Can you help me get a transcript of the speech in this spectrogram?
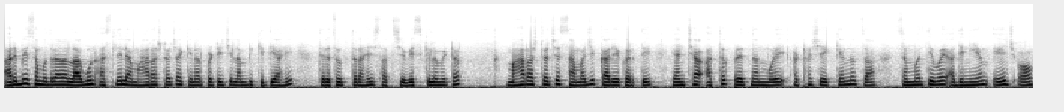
अरबी समुद्राला लागून असलेल्या महाराष्ट्राच्या किनारपट्टीची लांबी किती आहे? तर याचं उत्तर आहे सातशे वीस किलोमीटर. महाराष्ट्राचे सामाजिक कार्यकर्ते यांच्या अथक प्रयत्नांमुळे अठराशे एक्क्याण्णवचा संमतीवय अधिनियम एज ऑफ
